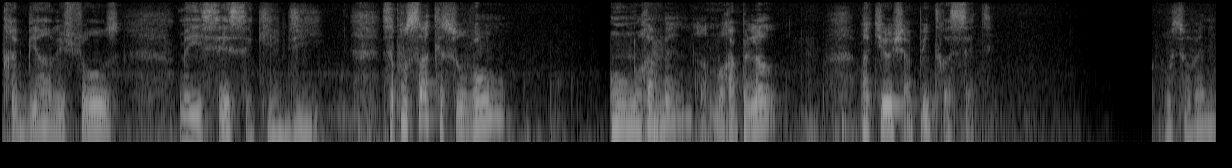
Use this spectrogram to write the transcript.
très bien les choses, mais il sait ce qu'il dit. C'est pour ça que souvent, on nous ramène, en nous rappelant Matthieu chapitre 7. Vous vous souvenez?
